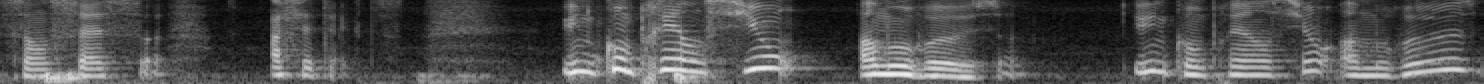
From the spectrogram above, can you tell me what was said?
sans cesse à ces textes. Une compréhension amoureuse. Une compréhension amoureuse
